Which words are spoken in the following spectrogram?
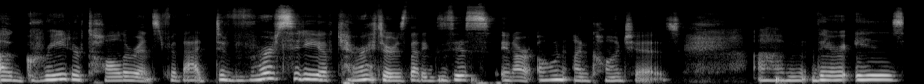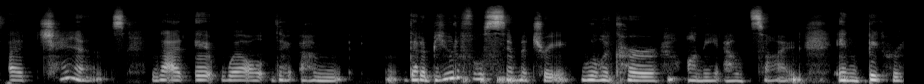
a greater tolerance for that diversity of characters that exists in our own unconscious, um, there is a chance that it will, um, that a beautiful symmetry will occur on the outside in bigger,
